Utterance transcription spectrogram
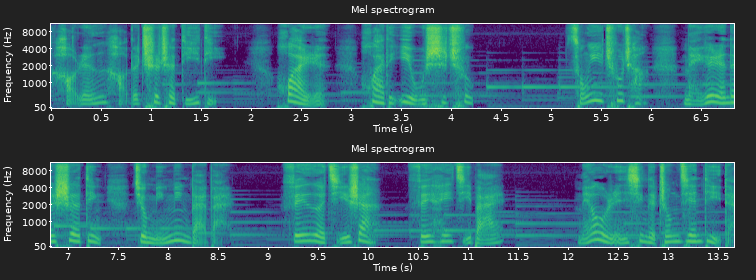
好人好的彻彻底底，坏人坏的一无是处。从一出场，每个人的设定就明明白白，非恶即善，非黑即白，没有人性的中间地带。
